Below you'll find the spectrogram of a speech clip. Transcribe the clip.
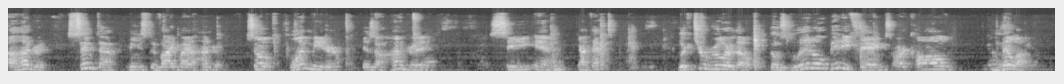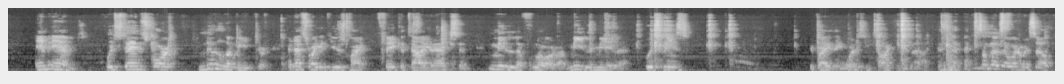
A hundred. Centa means divide by a hundred. So one meter is a hundred cm. Got that? Look at your ruler though. Those little bitty things are called milla, MMs, which stands for millimeter. And that's where I get to use my fake Italian accent. Milla flora, mille mille, which means you're probably thinking, what is he talking about? Sometimes I wonder myself.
